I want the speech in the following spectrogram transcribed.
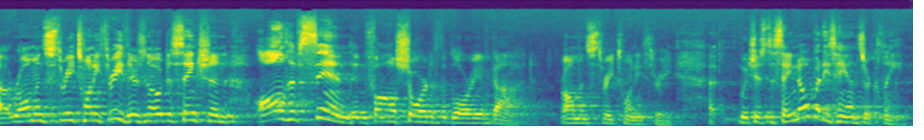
uh, romans 3.23 there's no distinction all have sinned and fall short of the glory of god romans 3.23 uh, which is to say nobody's hands are clean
